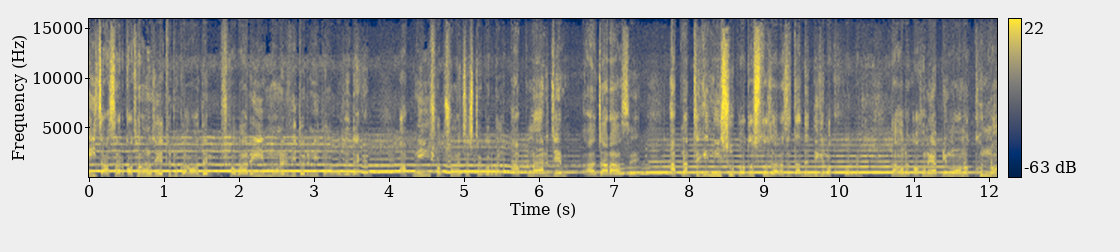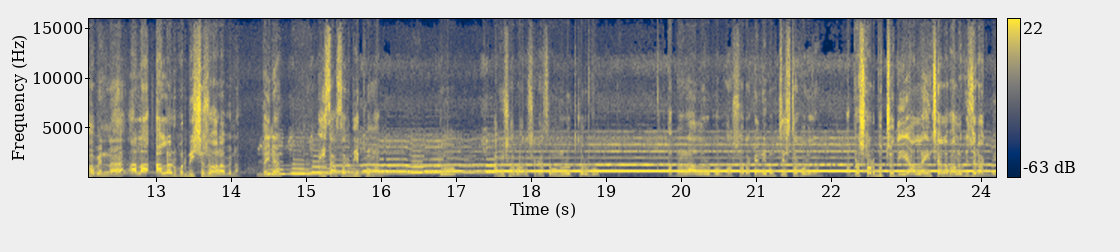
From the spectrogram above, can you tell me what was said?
এই চাষার কথা অনুযায়ী এতটুকু আমাদের সবারই মনের ভিতরে নিতে হবে যে দেখেন আপনি সবসময় চেষ্টা করবেন আপনার যে যারা আছে আপনার থেকে নিচু পদস্থ যারা আছে তাদের দিকে লক্ষ্য করবেন। তাহলে কখনোই আপনি মনক্ষুণ্ণ হবেন না। আল্লাহ আল্লাহর উপর বিশ্বাসও হারাবে না। তাই না? এই চাষাক দিয়ে প্রমাণ। তো আমি সবার কাছে অনুরোধ করব আপনারা আল্লাহর উপর ভরসা রাখেন এবং চেষ্টা করে যান। আপনার সর্বোচ্চ দিয়ে আল্লাহ ইনশাল্লাহ ভালো কিছু রাখবে।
